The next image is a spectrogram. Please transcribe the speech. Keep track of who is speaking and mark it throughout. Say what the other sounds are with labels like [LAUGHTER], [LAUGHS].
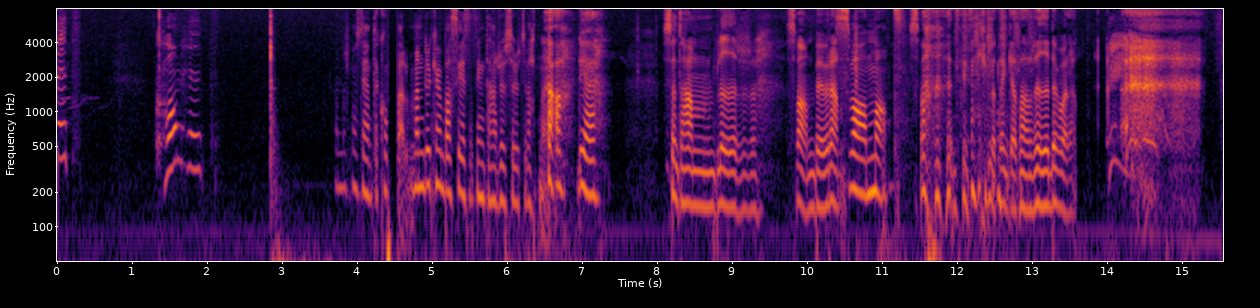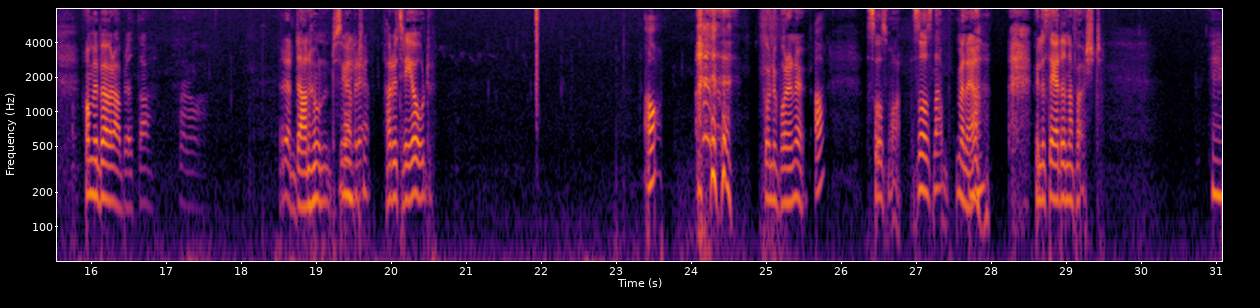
Speaker 1: Kom hit! Kom hit! Annars måste jag hämta koppel. Men du kan ju bara se så att inte han rusar ut i vattnet.
Speaker 2: Ja, det är Så inte han blir svanburen.
Speaker 1: Svanmat.
Speaker 2: Svan... [LAUGHS] det är kul att tänka att han rider på den. Om vi behöver avbryta för att rädda en hund så gör vi det. Har du tre ord?
Speaker 1: Ja. [LAUGHS]
Speaker 2: Kom du på det nu?
Speaker 1: Ja.
Speaker 2: Så smart, så snabb menar jag.
Speaker 1: Mm.
Speaker 2: Vill du säga dina först?
Speaker 1: Eh,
